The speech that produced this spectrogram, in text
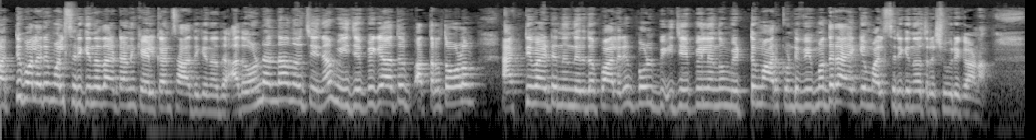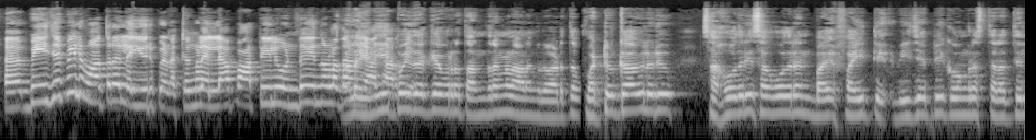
മറ്റു പലരും മത്സരിക്കുന്നതായിട്ടാണ് കേൾക്കാൻ സാധിക്കുന്നത്. അതുകൊണ്ട് എന്താന്ന് വെച്ച് കഴിഞ്ഞാൽ ബി ജെ പിക്ക് അകത്ത് അത്രത്തോളം ആക്റ്റീവായിട്ട് നിന്നിരുന്ന പലരും ഇപ്പോൾ ബി ജെ പിയിൽ നിന്നും വിട്ടുമാർക്കൊണ്ട് വിമതരായിരിക്കും മത്സരിക്കുന്നത് തൃശ്ശൂർ കാണാം. ബി ജെ പിയിൽ മാത്രമല്ല ഈ ഒരു പിണക്കങ്ങൾ എല്ലാ പാർട്ടിയിലും ഉണ്ട് എന്നുള്ളതാണ് ഇതൊക്കെ തന്ത്രങ്ങളാണെങ്കിലും അടുത്ത വട്ടൂർക്കാവിൽ ഒരു സഹോദരി സഹോദരൻ by- fight B J P Congress തലത്തിൽ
